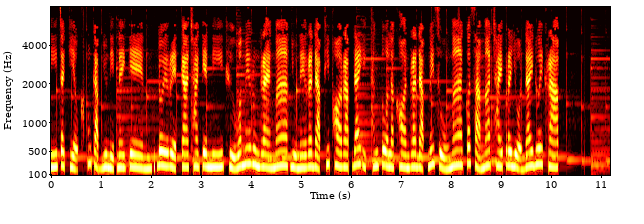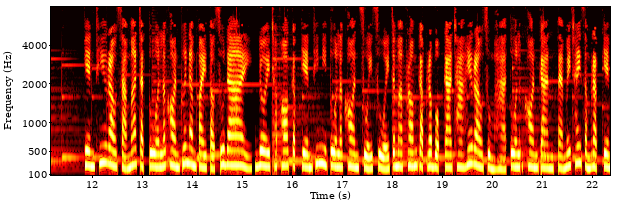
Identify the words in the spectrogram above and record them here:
นี้จะเกี่ยวข้องกับยูนิตในเกม โดยเรทกาชาเกมนี้ถือว่าไม่รุนแรงมากอยู่ในระดับที่พอรับได้อีกทั้งตัวละครระดับไม่สูงมากก็สามารถใช้ประโยชน์ได้ด้วยครับ เกมที่เราสามารถจัดตัวละครเพื่อนำไปต่อสู้ได้ โดยเฉพาะกับเกมที่มีตัวละครสวยๆ จะมาพร้อมกับระบบกาชาให้เราสุ่มหาตัวละครกัน แต่ไม่ใช่สำหรับเกม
